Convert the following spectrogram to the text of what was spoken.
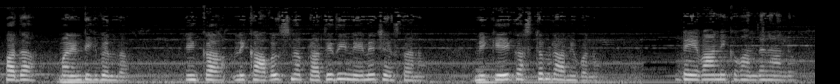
పద మన ఇంటికి వెళ్దాం. ఇంకా నీకు కావలసిన ప్రతిదీ నేనే చేస్తాను. నీకే కష్టం రానివ్వను. దేవానికి వందనాలు.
